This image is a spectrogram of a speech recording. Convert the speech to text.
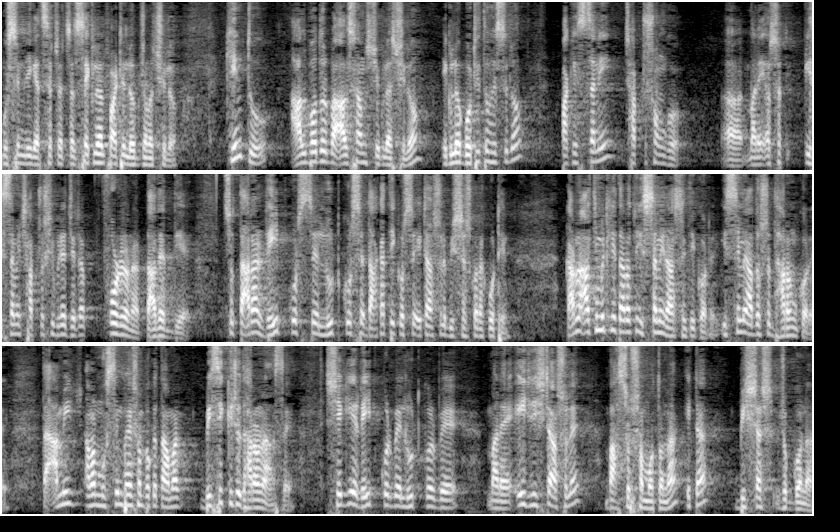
মুসলিম লীগ এটসেট্রা সেকুলার পার্টির লোকজন ছিল। কিন্তু আলবদর বা আল শামস যেগুলো ছিল, এগুলো গঠিত হয়েছিল পাকিস্তানি ছাত্র সংঘ মানে অর্থাৎ ইসলামী ছাত্র শিবিরের যেটা ফোরানার তাদের দিয়ে। সো তারা রেপ করছে লুট করছে, ডাকাতি করছে, এটা আসলে বিশ্বাস করা কঠিন। কারণ আলটিমেটলি তারা তো ইসলামী রাজনীতি করে, ইসলামী আদর্শ ধারণ করে। তা আমি, আমার মুসলিম ভাই সম্পর্কে তো আমার বেসিক কিছু ধারণা আছে। সে গিয়ে রেপ করবে লুট করবে মানে এই জিনিসটা আসলে বাস্তবসম্মত না, এটা বিশ্বাসযোগ্য না।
